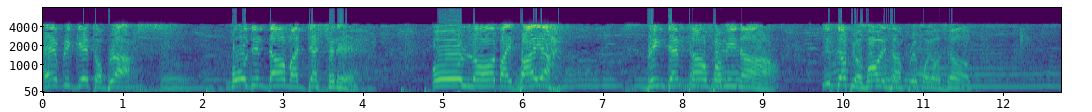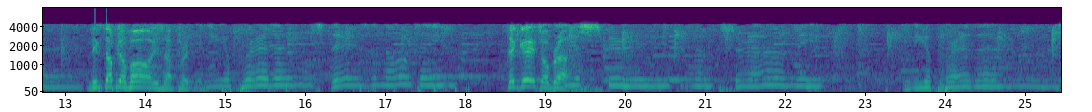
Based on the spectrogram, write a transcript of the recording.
every gate of brass, holding down my destiny. Oh Lord, by fire, bring them down for me now. Lift up your voice and pray for yourself. Lift up your voice and pray. In your presence, there is anointing. The gates of brass. Your spirit around me. In your presence,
